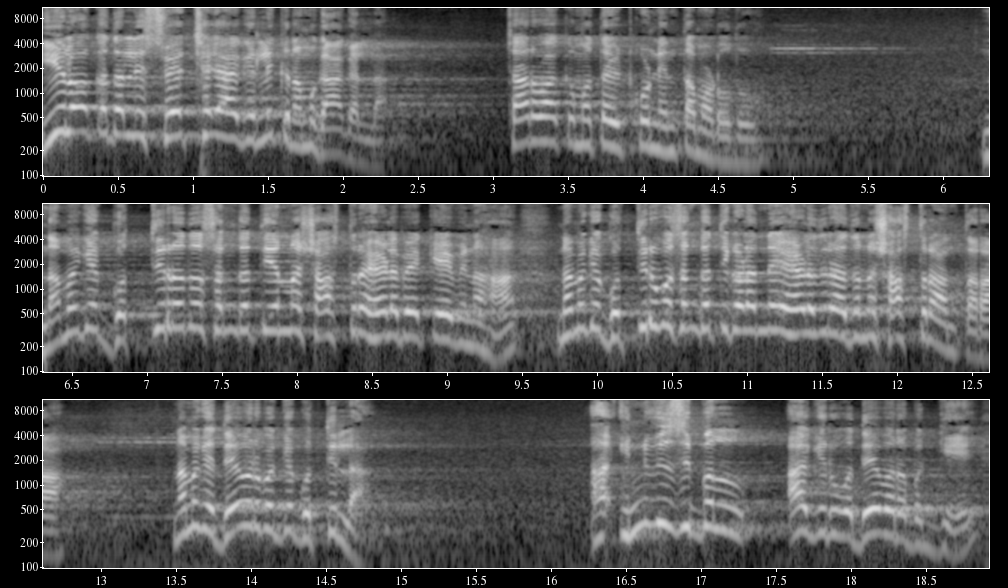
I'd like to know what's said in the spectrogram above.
ಈ ಲೋಕದಲ್ಲಿ ಸ್ವೇಚ್ಛೆಯಾಗಿರ್ಲಿಕ್ಕೆ ನಮಗಾಗಲ್ಲ. ಚಾರ್ವಾಕ ಮತ ಇಟ್ಕೊಂಡು ಎಂತ ಮಾಡೋದು? ನಮಗೆ ಗೊತ್ತಿರದ ಸಂಗತಿಯನ್ನು ಶಾಸ್ತ್ರ ಹೇಳಬೇಕೇ ವಿನಃ, ನಮಗೆ ಗೊತ್ತಿರುವ ಸಂಗತಿಗಳನ್ನೇ ಹೇಳಿದ್ರೆ ಅದನ್ನು ಶಾಸ್ತ್ರ ಅಂತಾರ? ನಮಗೆ ದೇವರ ಬಗ್ಗೆ ಗೊತ್ತಿಲ್ಲ. ಆ ಇನ್ವಿಸಿಬಲ್ ಆಗಿರುವ ದೇವರ ಬಗ್ಗೆ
